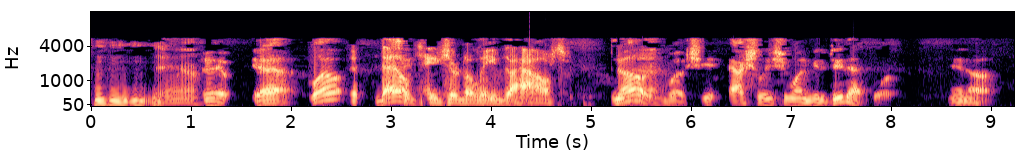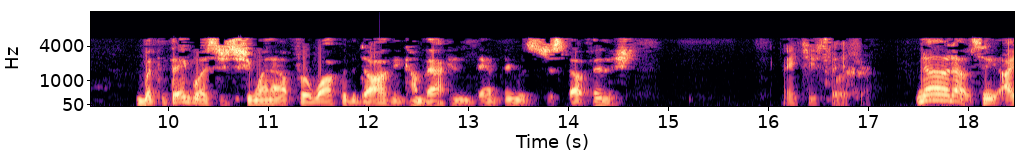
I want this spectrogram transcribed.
Damn. And it, yeah, well, That'll teach her to leave the house. no, Yeah. well, she actually she wanted me to do that for her, and uh, but the thing was, she went out for a walk with the dog and come back, and the damn thing was just about finished. Ain't you special? No, no. See, I,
